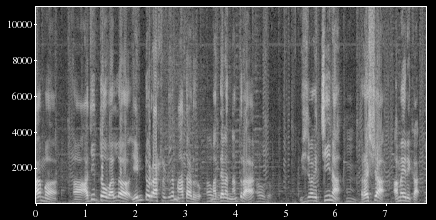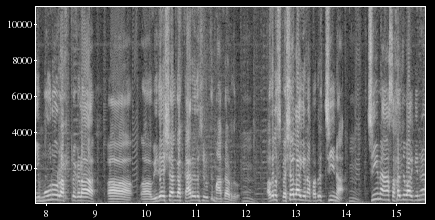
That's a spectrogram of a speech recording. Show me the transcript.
ರಾಮ್ ಅಜಿತ್ ದೋವಲ್ ಎಂಟು ರಾಷ್ಟ್ರಗಳ ಮಾತಾಡಿದ್ರು. ಮಧ್ಯಾಹ್ನದ ನಂತರ. ವಿಶೇಷವಾಗಿ ಚೀನಾ ರಷ್ಯಾ ಅಮೆರಿಕ ಈ ಮೂರು ರಾಷ್ಟ್ರಗಳ ವಿದೇಶಾಂಗ ಕಾರ್ಯದರ್ಶಿ ಜೊತೆ ಮಾತಾಡಿದ್ರು. ಅದ್ರಲ್ಲಿ ಸ್ಪೆಷಲ್ ಆಗಿ ಏನಪ್ಪಾ ಅಂದ್ರೆ ಚೀನಾ. ಚೀನಾ ಸಹಜವಾಗಿನೇ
